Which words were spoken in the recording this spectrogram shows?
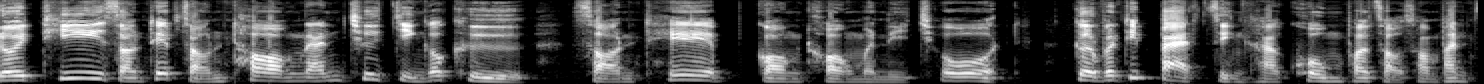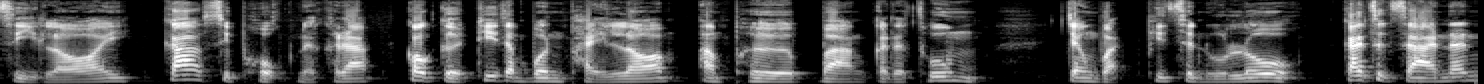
โดยที่สอนเทพสอนทองนั้นชื่อจริงก็คือ สอนเทพกองทองมณีโชต กิดวันที่ 8 สิงหาคม พศ 2496 นะครับ ก็เกิดที่ตำบลไผ่ล้อม อำเภอบางกระทุ่ม จังหวัดพิษณุโลก การศึกษานั้น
